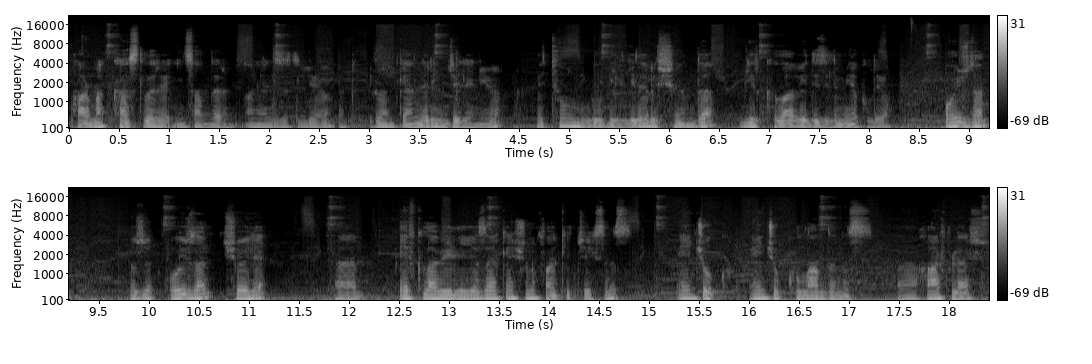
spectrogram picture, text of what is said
Parmak kasları insanların analiz ediliyor. Röntgenler inceleniyor ve tüm bu bilgiler ışığında bir klavye dizilimi yapılıyor. O yüzden o yüzden şöyle e, F klavyeyle yazarken şunu fark edeceksiniz. En çok en çok kullandığınız e, harfler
